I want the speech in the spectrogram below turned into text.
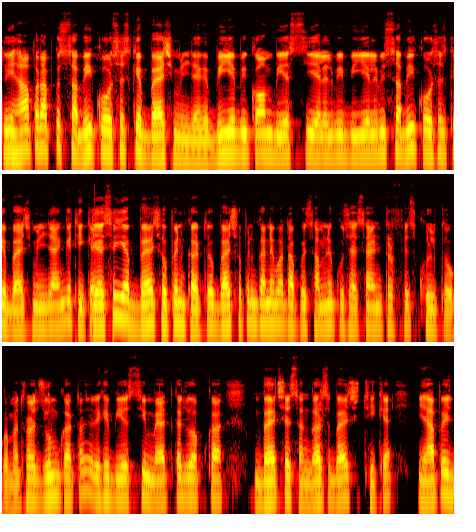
तो यहाँ पर आपको सभी कोर्सेज के बैच मिल जाएँगे। B A B com B S C L L B B L B सभी कोर्सेज के बैच मिल जाएँगे, ठीक है? जैसे ही आप बैच ओपन करते हो बैच ओपन करने बाद आपके सामने कुछ ऐसा इंटरफेस खुल के होगा। मैं थोड़ा जूम करता हूँ। देखिए बी एस सी मैथ का जो आपका बैच है, संघर्ष बैच ठीक है? यहाँ पे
